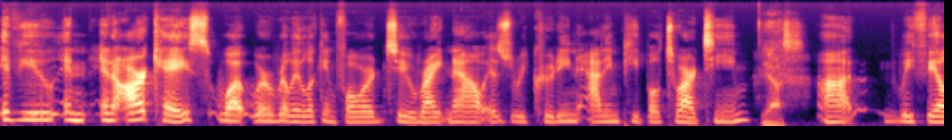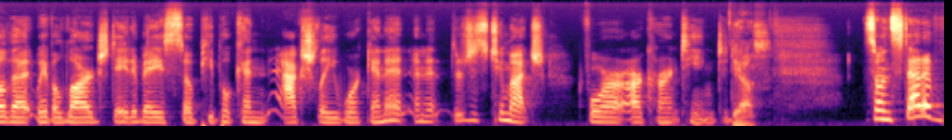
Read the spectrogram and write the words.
if you in in our case what we're really looking forward to right now is recruiting adding people to our team yes uh, we feel that we have a large database so people can actually work in it and it, there's just too much for our current team to do yes so instead of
